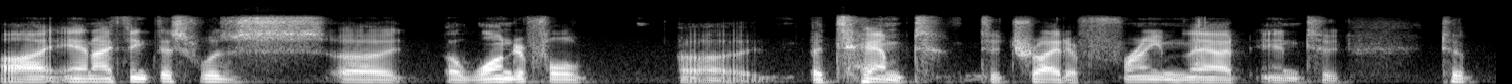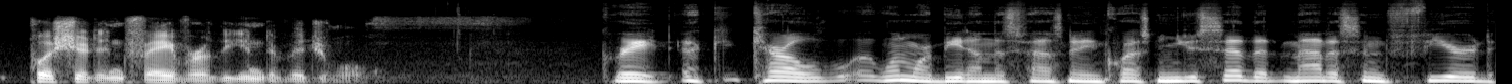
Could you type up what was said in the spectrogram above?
Uh, and I think this was uh, a wonderful uh, attempt to try to frame that and to to push it in favor of the individual. Great, uh, Carol. One more beat on this fascinating question. You said that Madison feared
